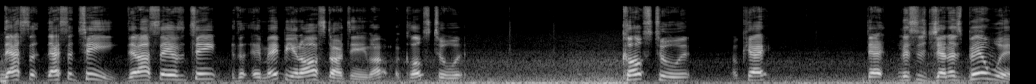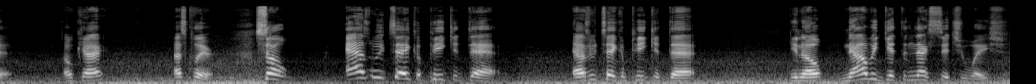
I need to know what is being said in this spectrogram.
That's a, that's a team. Did I say it was a team? It may be an all-star team. I'm close to it. Close to it. Okay? That Mrs. Jenner's been with. Okay? That's clear. So, as we take a peek at that, as we take a peek at that, you know, now we get the next situation.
